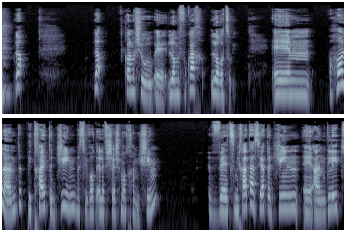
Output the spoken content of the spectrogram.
לא. לא. כל מה שהוא אה, לא מפוקח, לא רצוי. אה, הולנד פיתחה את הג'ין בסביבות 1650, וצמיחת תעשיית הג'ין אה, האנגלית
